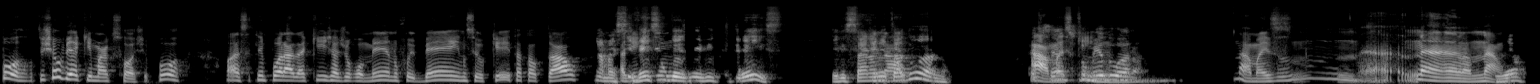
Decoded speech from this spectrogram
Pô, deixa eu ver aqui, Marcos Rocha. Pô, ó, essa temporada aqui já jogou menos, foi bem, não sei o que, tal, tal, tal. Não, mas a se vence um... em 2023, ele sai na Final. metade do ano. Ah, mas que... no meio do ano. Não, mas não, não. Não,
